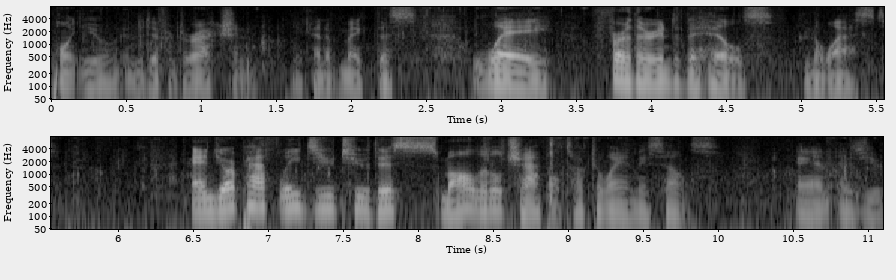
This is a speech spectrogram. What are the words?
point you in a different direction. You kind of make this way further into the hills in the west, and your path leads you to this small little chapel tucked away in these hills. And as you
